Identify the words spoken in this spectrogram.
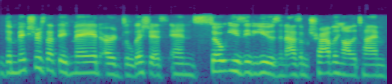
The mixtures that they've made are delicious and so easy to use. And as I'm traveling all the time,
